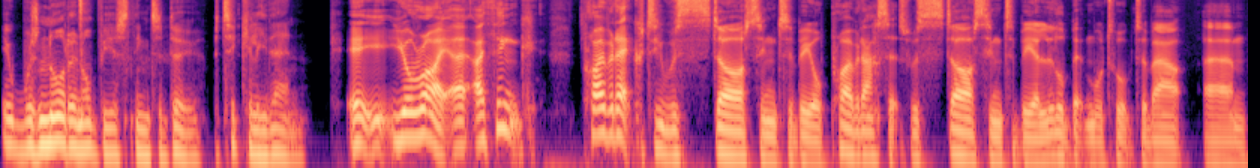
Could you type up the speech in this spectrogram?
It was not an obvious thing to do, particularly then. It, you're right. I, I think private equity was starting to be, or private assets was starting to be a little bit more talked about. Um,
